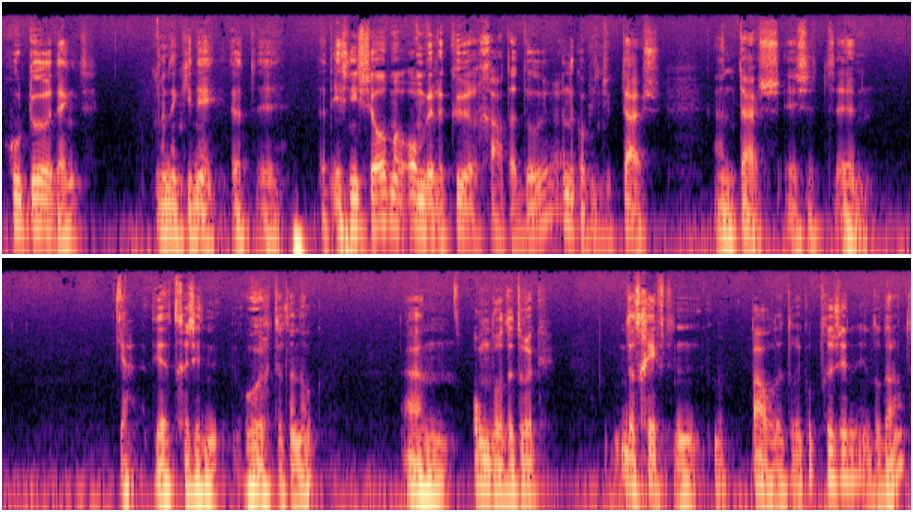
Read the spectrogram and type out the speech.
goed doordenkt, dan denk je nee, dat, uh, dat is niet zo. Maar onwillekeurig gaat dat door. En dan kom je natuurlijk thuis. En thuis is het... Uh, ja, het gezin hoort het dan ook. En onder de druk. Dat geeft een bepaalde druk op het gezin, inderdaad.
